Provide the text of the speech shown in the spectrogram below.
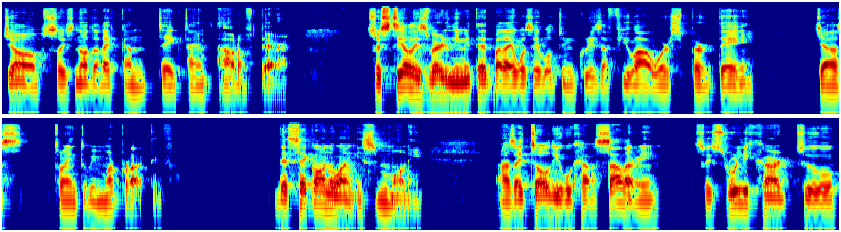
job, so it's not that I can take time out of there. So still, it's very limited, but I was able to increase a few hours per day just trying to be more productive. The second one is money. As I told you, we have a salary, so it's really hard to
